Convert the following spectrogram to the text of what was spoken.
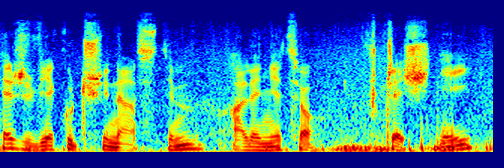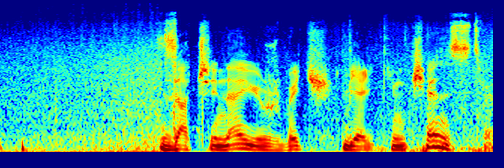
też w wieku XIII, ale nieco wcześniej, zaczyna już być Wielkim Księstwem.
